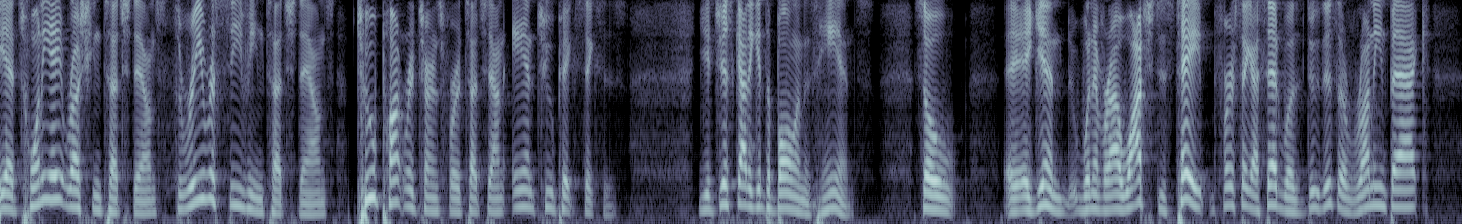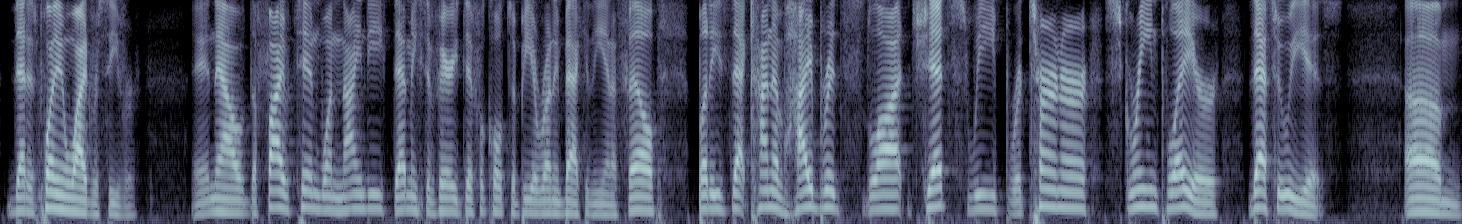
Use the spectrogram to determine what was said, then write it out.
He had 28 rushing touchdowns, three receiving touchdowns, two punt returns for a touchdown, and two pick sixes. You just got to get the ball in his hands. So, again, whenever I watched his tape, first thing I said was, dude, this is a running back that is playing wide receiver. And now the 5'10, 190, that makes it very difficult to be a running back in the NFL. But he's that kind of hybrid slot, jet sweep, returner, screen player. That's who he is. Um,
